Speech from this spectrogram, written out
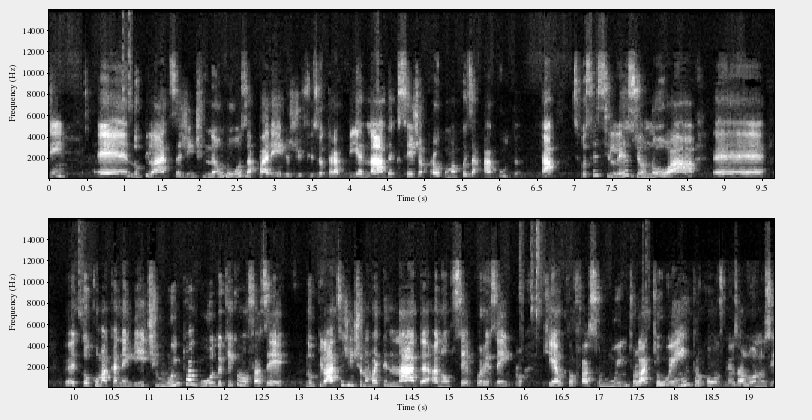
Sim. É, no Pilates, a gente não usa aparelhos de fisioterapia, nada que seja para alguma coisa aguda, tá? Se você se lesionou, ah, é, estou com uma canelite muito aguda, o que, que eu vou fazer? No Pilates a gente não vai ter nada, a não ser, por exemplo, que é o que eu faço muito lá, que eu entro com os meus alunos, e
